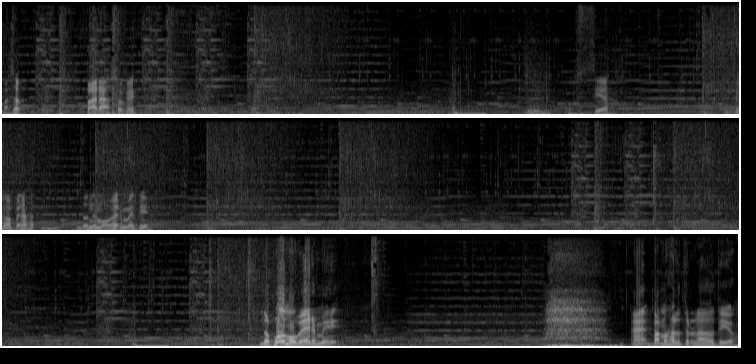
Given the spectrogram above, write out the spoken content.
¿Vas a... ¿Paras o qué? No tengo apenas dónde moverme, tío. ¡No puedo moverme! Ah, vamos al otro lado, tío.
